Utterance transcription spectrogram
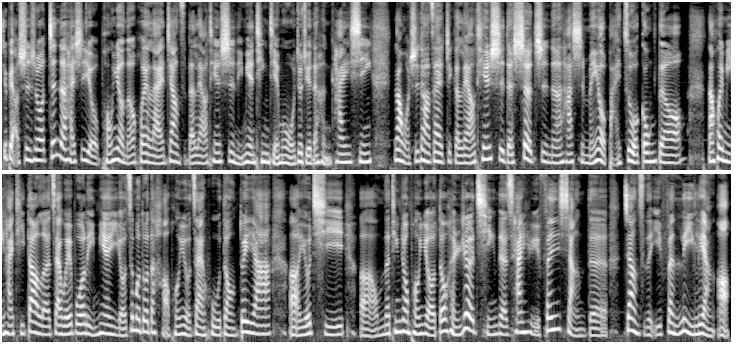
就表示说真的还是有朋友呢会来这样子的聊天室里面听节目，我就觉得很开心，让我知道在这个聊天室的设置呢，它是没有。白做功的哦。那慧敏还提到了，在微博里面有这么多的好朋友在互动。对呀，呃，尤其呃，我们的听众朋友都很热情的参与分享的这样子的一份力量啊，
